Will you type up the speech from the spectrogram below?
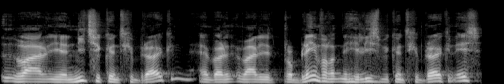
waar je Nietzsche kunt gebruiken, en waar, waar je het probleem van het nihilisme kunt gebruiken, is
